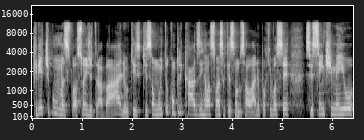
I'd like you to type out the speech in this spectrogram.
Cria, tipo, umas situações de trabalho que, que são muito complicadas em relação a essa questão do salário, porque você se sente meio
